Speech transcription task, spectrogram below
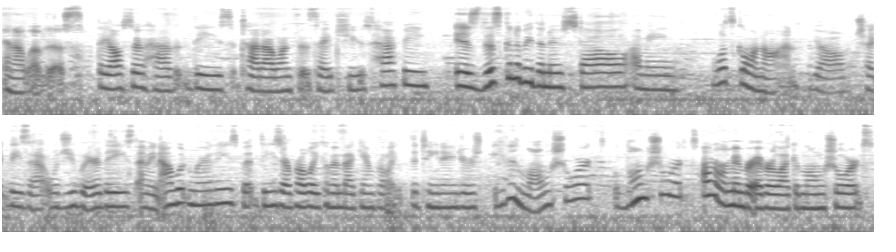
and I love this. They also have these tie-dye ones that say choose happy. Is this gonna be the new style? I mean, what's going on? Y'all check these out. Would you wear these? I mean i wouldn't wear these but these are probably coming back in for like the teenagers. Even long shorts? Long shorts? I don't remember ever liking long shorts.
